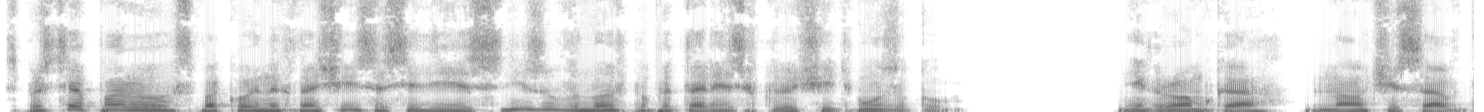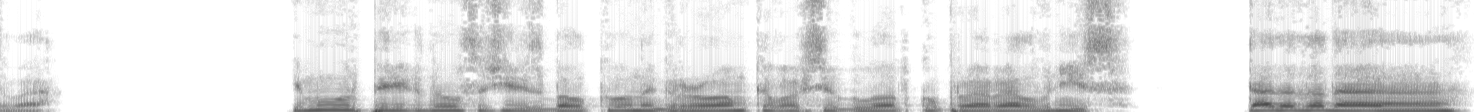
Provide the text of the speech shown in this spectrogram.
Спустя пару спокойных ночей соседи снизу вновь попытались включить музыку. Негромко, но часа в два. Тимур перегнулся через балкон и громко во всю глотку проорал вниз. «Да-да-да-да!»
